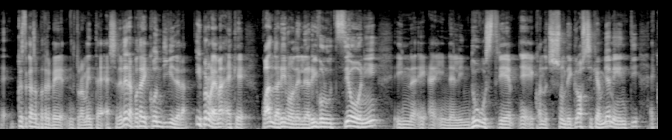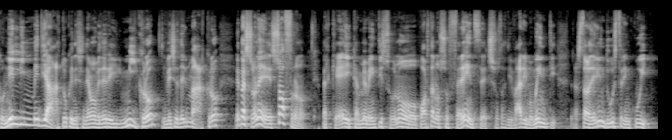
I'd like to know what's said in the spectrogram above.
Eh, questa cosa potrebbe naturalmente essere vera, potrei condividerla. Il problema è che quando arrivano delle rivoluzioni in, in, nelle industrie e quando ci sono dei grossi cambiamenti, ecco, nell'immediato, quindi se andiamo a vedere il micro invece del macro, le persone soffrono perché i cambiamenti sono, portano sofferenze. Ci sono stati vari momenti nella storia dell'industria in cui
